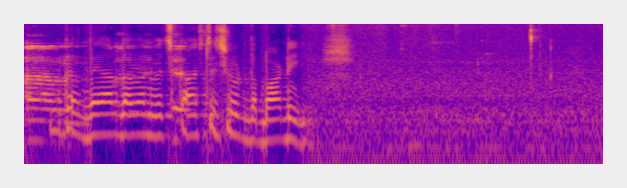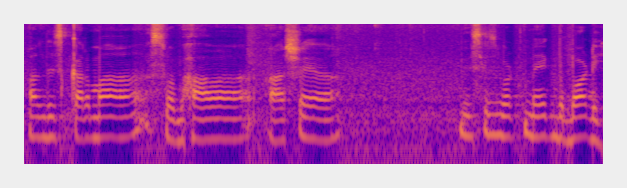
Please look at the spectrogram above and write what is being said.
Um, Because they are the one which constitute the body. All this karma, swabhava, ashaya, this is what make the body.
